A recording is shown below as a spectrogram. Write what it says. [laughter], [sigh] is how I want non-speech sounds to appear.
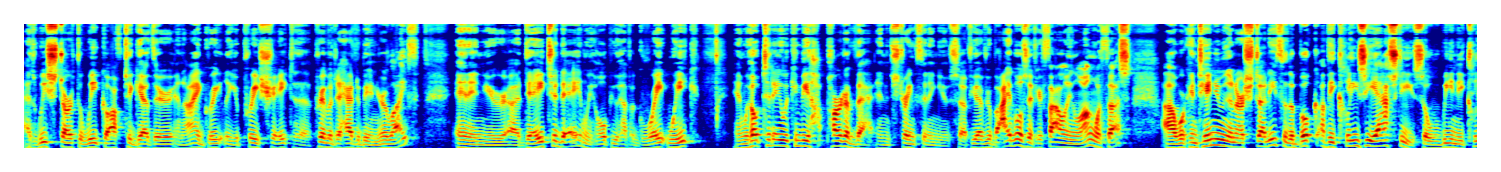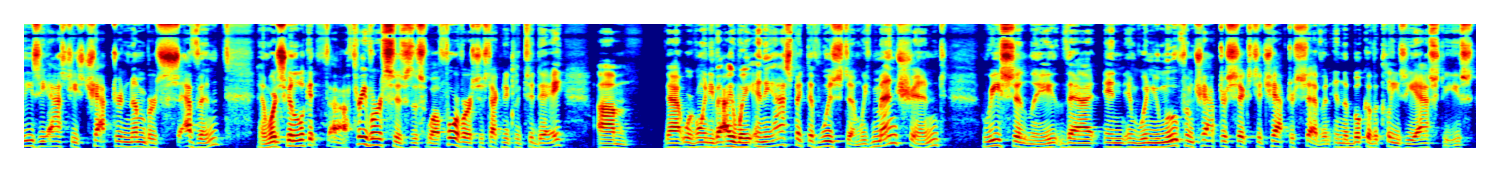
as we start the week off together. And I greatly appreciate the privilege I have to be in your life and in your uh, day today. And we hope you have a great week. And we hope today we can be part of that in strengthening you. So if you have your Bibles, if you're following along with us, uh, we're continuing in our study through the book of Ecclesiastes. So we'll be in Ecclesiastes chapter number seven. And we're just going to look at uh, three verses, this, well, four verses technically today, um, that we're going to evaluate in the aspect of wisdom. We've mentioned recently that in, in when you move from chapter 6 to chapter 7 in the book of Ecclesiastes,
